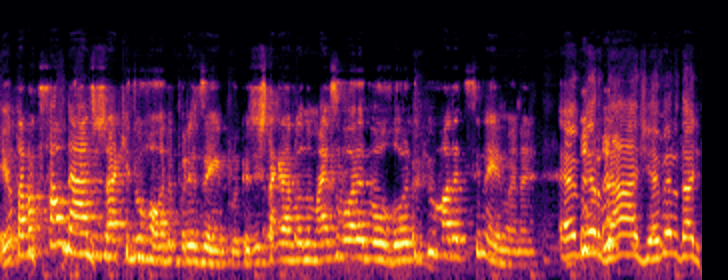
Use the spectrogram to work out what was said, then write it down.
Eu tava com saudade já aqui do Roda, por exemplo, que a gente tá gravando mais uma hora do horror do que o Roda de Cinema, né? É verdade, é verdade.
